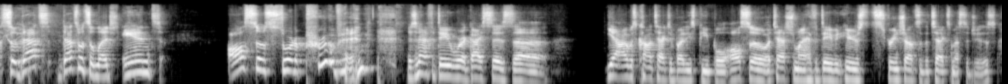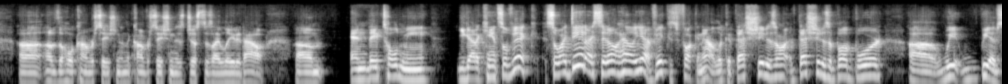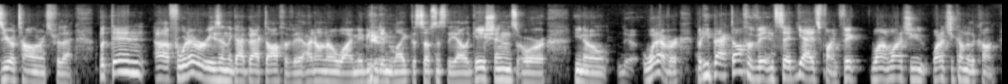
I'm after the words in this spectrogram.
so that's that's what's alleged and also sort of proven. There's an affidavit where a guy says uh yeah, I was contacted by these people. Also, attached to my affidavit, here's screenshots of the text messages uh, of the whole conversation, and the conversation is just as I laid it out. Um, and they told me you got to cancel Vic. So I did. I said, "Oh hell yeah, Vic is fucking out. Look, if that shit is on, if that shit is above board, uh, we we have zero tolerance for that." But then, uh, for whatever reason, the guy backed off of it. I don't know why. Maybe he didn't like the substance of the allegations, or you know, whatever. But he backed off of it and said, "Yeah, it's fine, Vic. Why, why don't you why don't you come to the con?"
